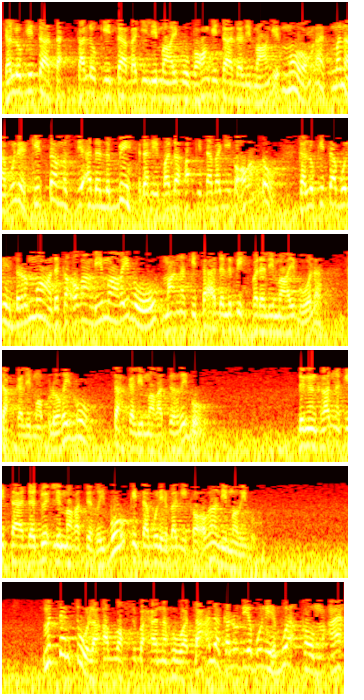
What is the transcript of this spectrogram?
Kalau kita tak, kalau kita bagi lima ribu ke orang, kita ada lima ringgit, murung lah. Mana boleh? Kita mesti ada lebih daripada hak kita bagi ke orang tu. Kalau kita boleh derma dekat orang lima ribu, makna kita ada lebih pada lima ribu lah. Tak ke lima puluh ribu, tak ke lima ratus ribu. Dengan kerana kita ada duit lima ratus ribu, kita boleh bagi ke orang lima ribu. Macam itulah Allah subhanahu wa ta'ala. Kalau dia boleh buat kaum Ad,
